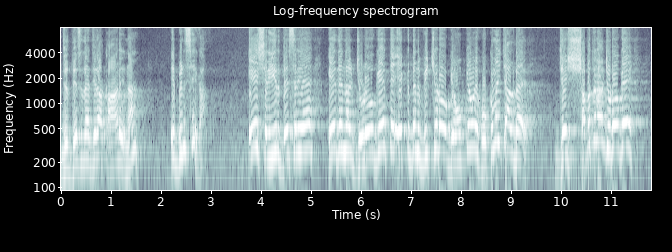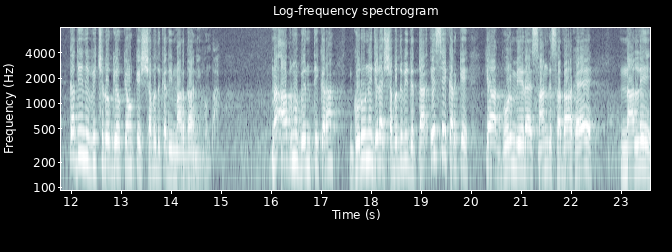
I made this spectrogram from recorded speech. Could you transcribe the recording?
ਜੋ ਦਿਸਦਾ ਜਿਹੜਾ ਕਾਰ ਹੈ ਨਾ, ਇਹ ਬਿਨਸੇਗਾ। ਇਹ ਸਰੀਰ ਦਿਸ ਰਿਹਾ ਹੈ, ਇਹਦੇ ਨਾਲ ਜੁੜੋਗੇ ਤੇ ਇੱਕ ਦਿਨ ਵਿਛੜੋਗੇ। ਕਿਉਂ? ਇਹ ਹੁਕਮ ਹੀ ਚੱਲਦਾ ਹੈ। ਜੇ ਸ਼ਬਦ ਨਾਲ ਜੁੜੋਗੇ ਕਦੀ ਨਹੀਂ ਵਿਛੜੋਗੇ ਕਿਉਂਕਿ ਸ਼ਬਦ ਕਦੀ ਮਰਦਾ ਨਹੀਂ ਹੁੰਦਾ। ਮੈਂ ਆਪ ਨੂੰ ਬੇਨਤੀ ਕਰਾਂ, ਗੁਰੂ ਨੇ ਜਿਹੜਾ ਸ਼ਬਦ ਵੀ ਦਿੱਤਾ, ਇਸੇ ਕਰਕੇ ਕਿਆ ਗੁਰ ਮੇਰਾ ਸੰਗ ਸਦਾ ਹੈ, ਨਾਲੇ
